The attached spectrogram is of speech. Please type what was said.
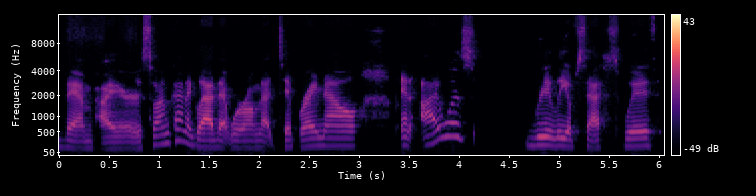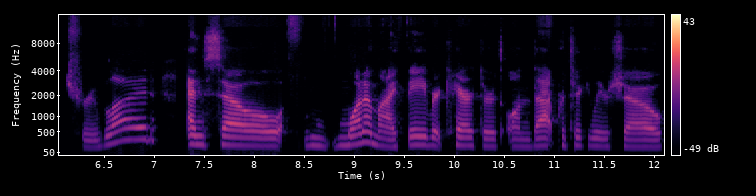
vampires. So I'm kind of glad that we're on that tip right now. And I was really obsessed with True Blood. And so, one of my favorite characters on that particular show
